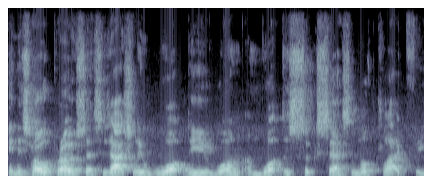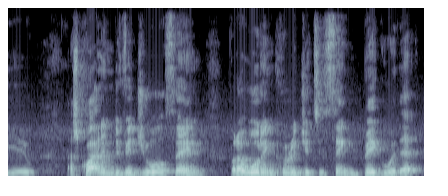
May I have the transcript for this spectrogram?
in this whole process is actually what do you want and what does success look like for you? That's quite an individual thing, but I would encourage you to think big with it.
